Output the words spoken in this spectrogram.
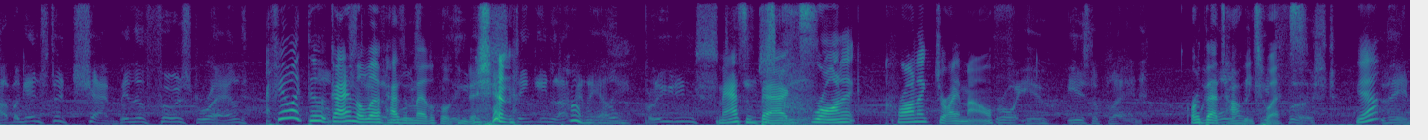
Up against a champ in the first round. I feel like the guy on the left has a medical condition. Stinking Probably. Oh, hell, bleeding, Massive bags. chronic, chronic dry mouth. Right, you. Here's the plan. Or We that's how he sweats. First, Yeah? then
